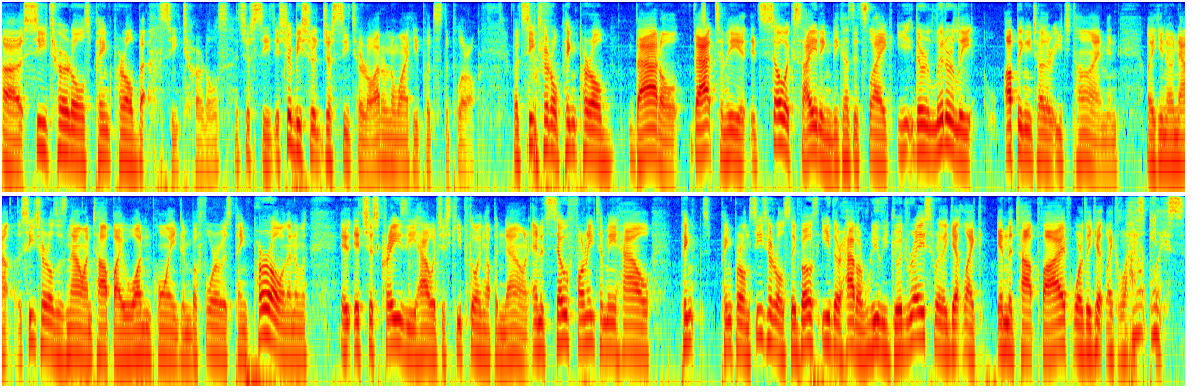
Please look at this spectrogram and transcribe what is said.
uh sea turtles pink pearl ba- sea turtles. It's just sea it should be sh- just sea turtle. I don't know why he puts the plural. But sea turtle pink pearl battle that to me it, it's so exciting because it's like they're literally upping each other each time. And Like you know now, Sea Turtles is now on top by one point, and before it was Pink Pearl, and then it, was- it, it's just crazy how it just keeps going up and down. And it's so funny to me how Pink Pink Pearl and Sea Turtles they both either have a really good race where they get like in the top five, or they get like last and- place.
